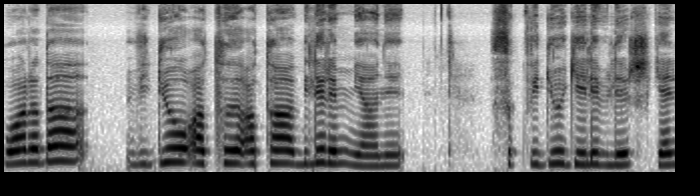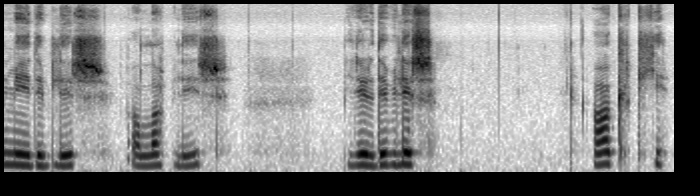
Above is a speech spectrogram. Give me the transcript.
Bu arada video atı atabilirim yani sık video gelebilir, gelmeyebilir. Allah bilir. Bilir de bilir. A 42.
